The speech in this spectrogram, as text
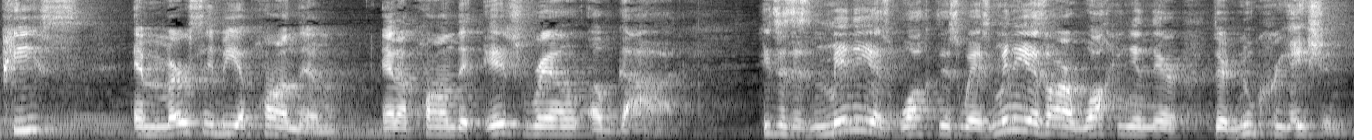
peace and mercy be upon them and upon the Israel of God. He says, as many as walk this way, as many as are walking in their, their new creation,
